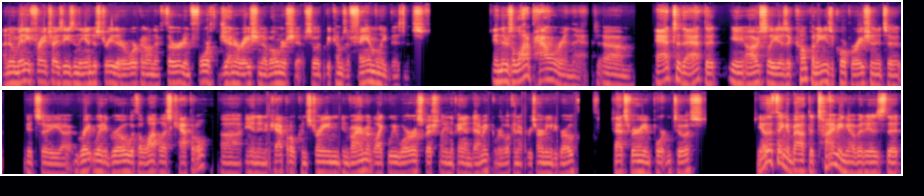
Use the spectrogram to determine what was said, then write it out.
I know many franchisees in the industry that are working on their third and fourth generation of ownership, so it becomes a family business, and there's a lot of power in that. Um, add to that that you know, obviously as a company, as a corporation, it's a it's a uh, great way to grow with a lot less capital. Uh, and in a capital constrained environment like we were, especially in the pandemic, we're looking at returning to growth. That's very important to us. The other thing about the timing of it is that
